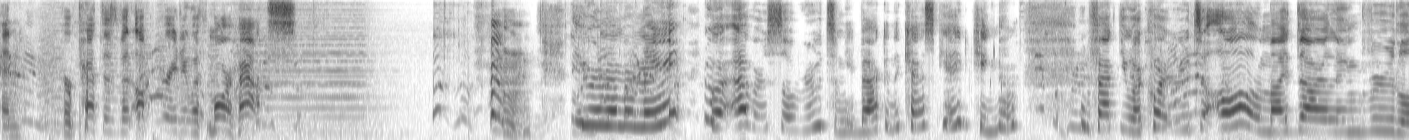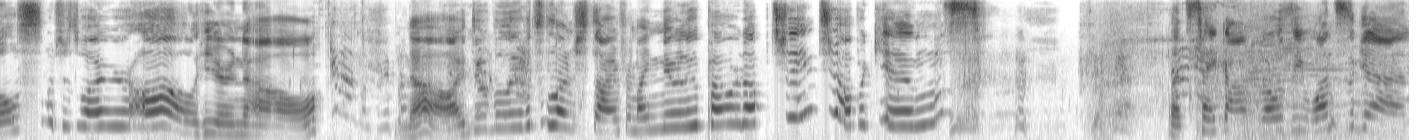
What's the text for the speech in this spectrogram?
And her pet has been upgraded with more hats! Hmm. Do you remember me? You were ever so rude to me back in the Cascade Kingdom. In fact, you were quite rude to all my darling Broodals, which is why we're all here now. Now, I do believe it's lunchtime for my newly powered-up Chain Chompikins! Let's take on Rosie once again!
